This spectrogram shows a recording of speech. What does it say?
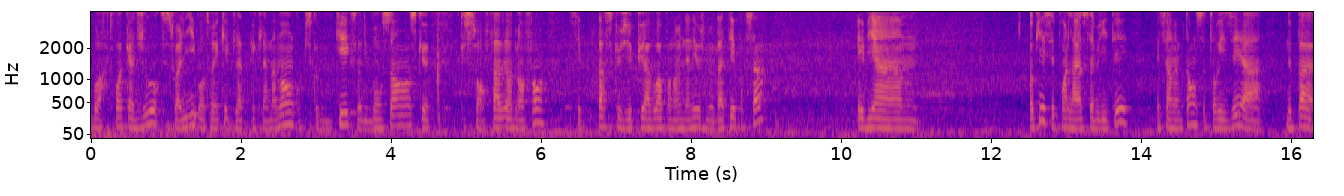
voire 3-4 jours, que ce soit libre entre avec la, avec la maman, qu'on puisse communiquer, que ce soit du bon sens, que, que ce soit en faveur de l'enfant, c'est parce que j'ai pu avoir pendant une année où je me battais pour ça, eh bien, ok, c'est prendre la responsabilité, mais c'est en même temps s'autoriser à ne pas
